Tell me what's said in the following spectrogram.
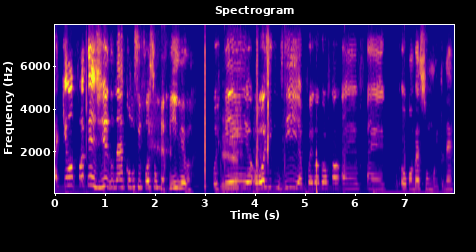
Aquilo protegido, né? Como se fosse um filho. Porque é. hoje em dia, foi igual que eu falo, é, é, eu converso muito, né?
